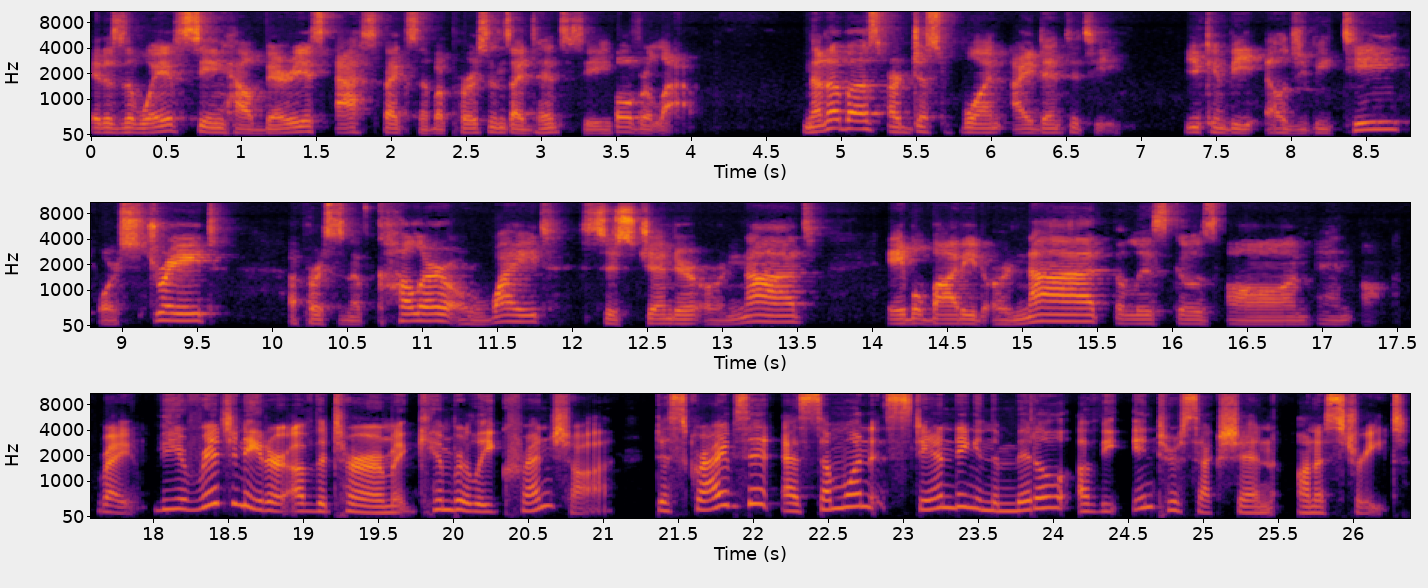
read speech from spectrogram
It is a way of seeing how various aspects of a person's identity overlap. None of us are just one identity. You can be LGBT or straight, a person of color or white, cisgender or not, able bodied or not. The list goes on and on. Right. The originator of the term, Kimberly Crenshaw, describes it as someone standing in the middle of the intersection on a street.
